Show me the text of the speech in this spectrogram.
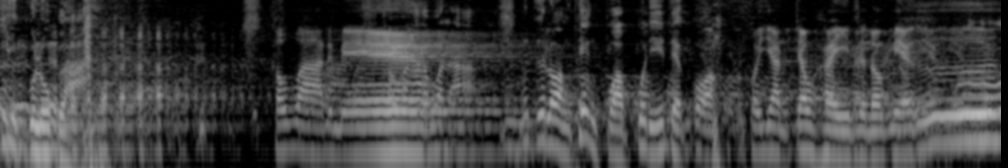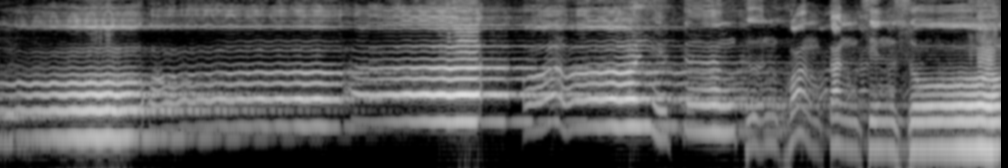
คนขี้กูลูกหลานเขาว่าได้แม่เขาว่าละมันคือร้องเพลงปอบกูดีแต่กวางขอยันเจ้าให้สนอกเมียเอ้ยโอ้ยตึงขึ้นคว้างกันสิ้นสูง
